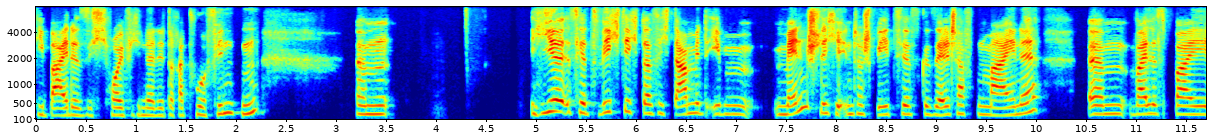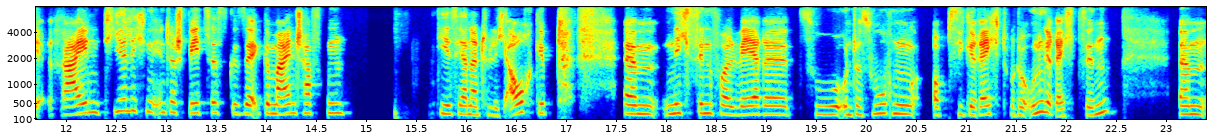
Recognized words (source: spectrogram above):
die beide sich häufig in der Literatur finden. Ähm, hier ist jetzt wichtig, dass ich damit eben menschliche Interspezies-Gesellschaften meine, ähm, weil es bei rein tierlichen Interspezies-Gemeinschaften, die es ja natürlich auch gibt, ähm, nicht sinnvoll wäre zu untersuchen, ob sie gerecht oder ungerecht sind. Ähm,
